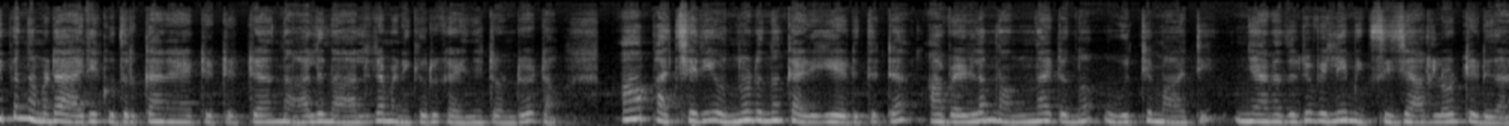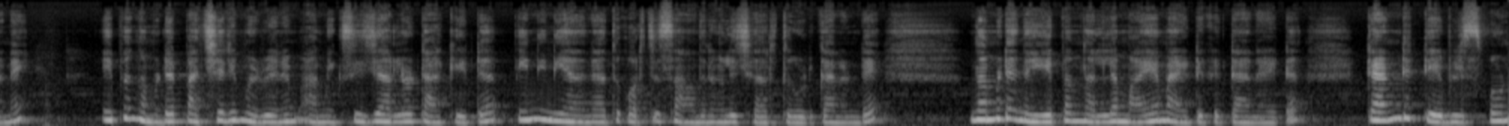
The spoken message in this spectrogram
ഇപ്പം നമ്മുടെ അരി കുതിർക്കാനായിട്ട് ഇട്ടിട്ട് നാല് നാലര മണിക്കൂർ കഴിഞ്ഞിട്ടുണ്ട് കേട്ടോ. ആ പച്ചരി ഒന്നുകൂടെ ഒന്ന് കഴുകിയെടുത്തിട്ട് ആ വെള്ളം നന്നായിട്ടൊന്ന് ഊറ്റി മാറ്റി ഞാനതൊരു വലിയ മിക്സി ജാറിലോട്ട് ഇടുകയാണേ. ഇപ്പം നമ്മുടെ പച്ചരി മുഴുവനും ആ മിക്സി ജാറിലോട്ടാക്കിയിട്ട് പിന്നെ ഇനി അതിനകത്ത് കുറച്ച് സാധനങ്ങൾ ചേർത്ത് കൊടുക്കാനുണ്ട്. നമ്മുടെ നെയ്യപ്പം നല്ല മയമായിട്ട് കിട്ടാനായിട്ട് രണ്ട് ടേബിൾ സ്പൂൺ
